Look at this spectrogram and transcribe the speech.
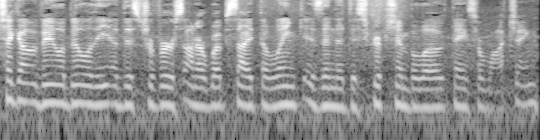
Check out availability of this Traverse on our website. The link is in the description below. Thanks for watching.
